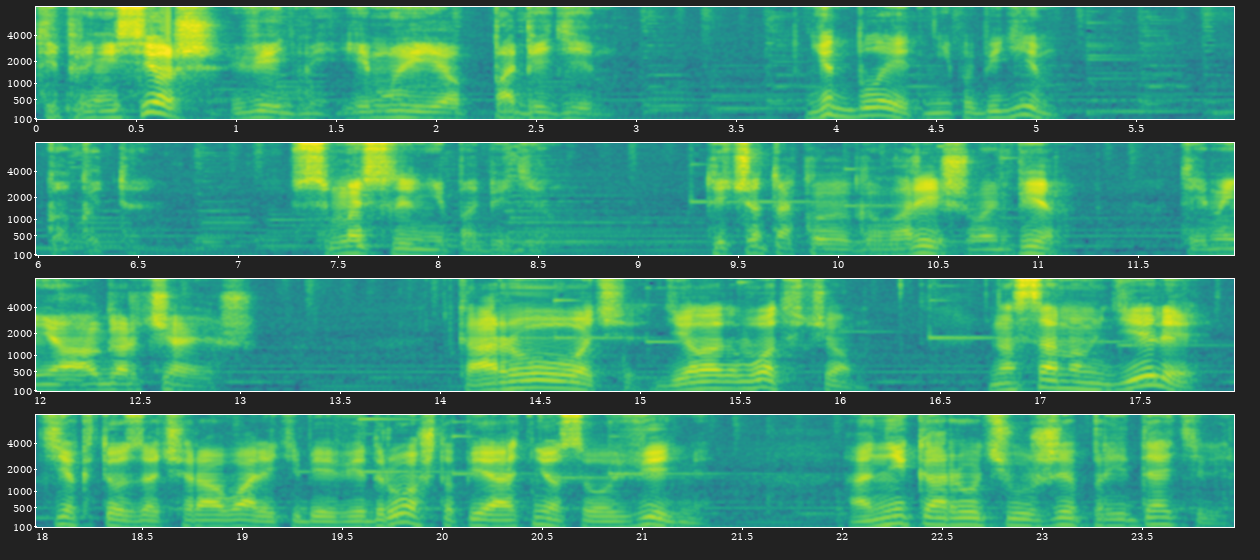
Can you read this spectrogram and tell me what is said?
Ты принесешь ведьме, и мы ее победим. Нет, Блейд, не победим. Как это? В смысле не победим? Ты что такое говоришь, вампир? Ты меня огорчаешь. Короче, дело вот в чем. На самом деле, те, кто зачаровали тебе ведро, чтоб я отнес его в ведьме, они, короче, уже предатели.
